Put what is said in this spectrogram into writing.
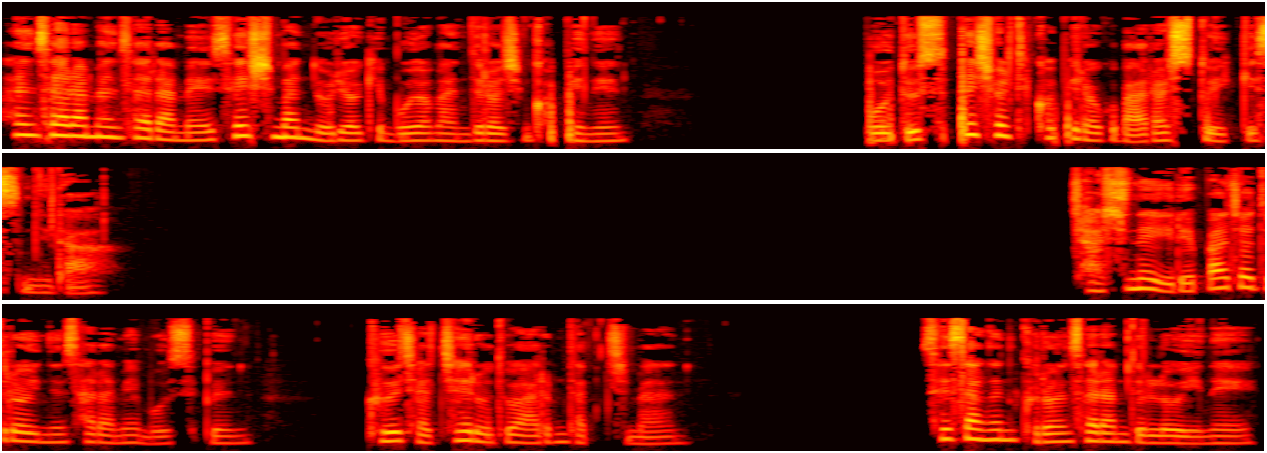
한 사람 한 사람의 세심한 노력이 모여 만들어진 커피는 모두 스페셜티 커피라고 말할 수도 있겠습니다. 자신의 일에 빠져들어 있는 사람의 모습은 그 자체로도 아름답지만 세상은 그런 사람들로 인해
